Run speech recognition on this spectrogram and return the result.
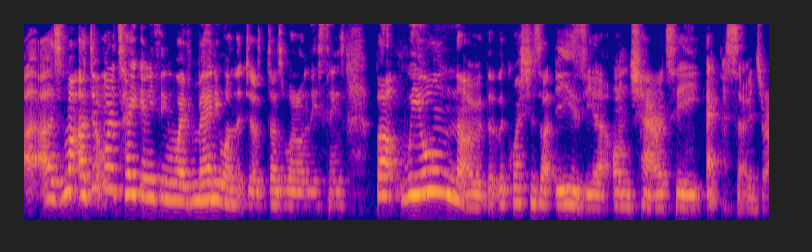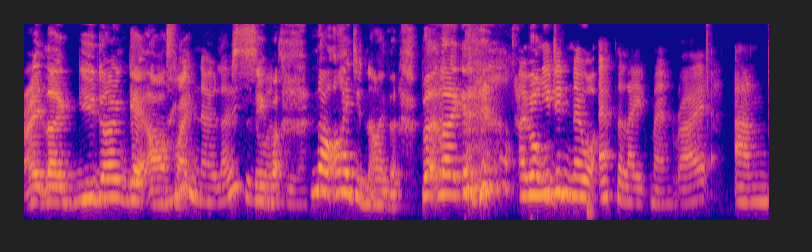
as much, I don't want to take anything away from anyone that does, does well on these things, but we all know that the questions are easier on charity episodes, right? Like, you don't get asked, I like, didn't know loads of super. you No, I didn't either. But, like, I but- mean, you didn't know what epilate meant, right? And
